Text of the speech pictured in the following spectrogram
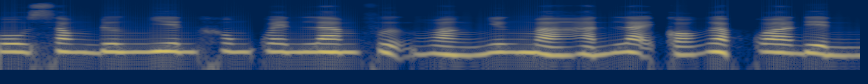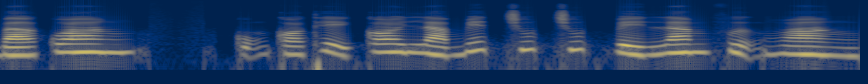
Vô song đương nhiên không quen Lam Phượng Hoàng nhưng mà hắn lại có gặp qua Điền Bá Quang. Cũng có thể coi là biết chút chút về Lam Phượng Hoàng.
